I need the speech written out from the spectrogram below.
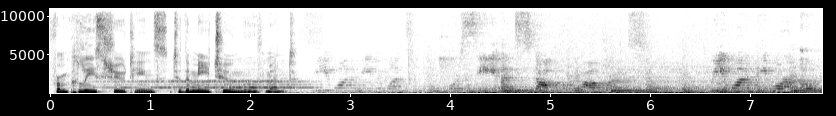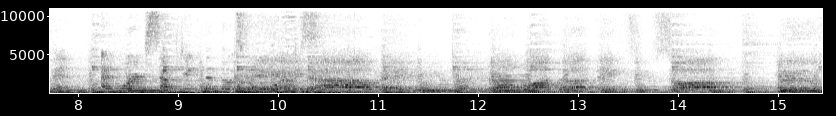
from police shootings to the Me Too movement. We want to be the ones who can foresee and stop problems. We want to be more open and more accepting than those boys. Now, babe, don't want the things you saw. You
